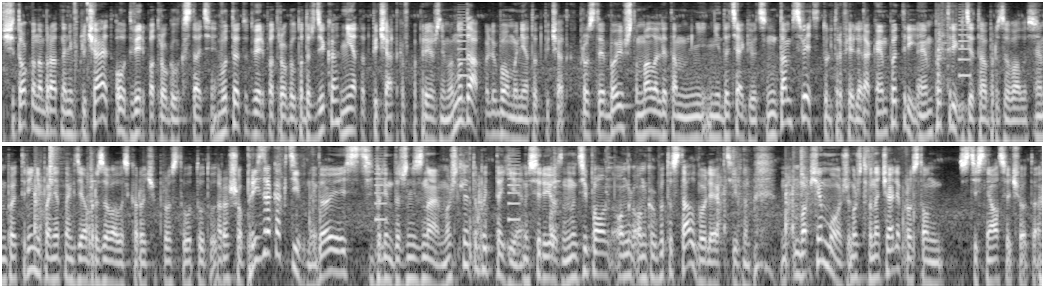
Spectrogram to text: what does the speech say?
щиток он обратно не включает. О, дверь потрогал, кстати. Вот эту дверь потрогал, подожди-ка. Нет отпечатков по-прежнему. Ну да, по-любому нет отпечатков. Просто я боюсь, что мало ли там не, не дотягивается. Ну там светит ультрафиолет. Так, МП3. МП3 где-то образовалась. МП3 непонятно где образовалась, короче, просто вот тут вот. Хорошо. Призрак активный. То есть, блин, даже не знаю, может ли это быть Тае? Ну серьезно, ну типа он, он, он как будто стал более активным. Вообще может. Может вначале просто он стеснялся что-то.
